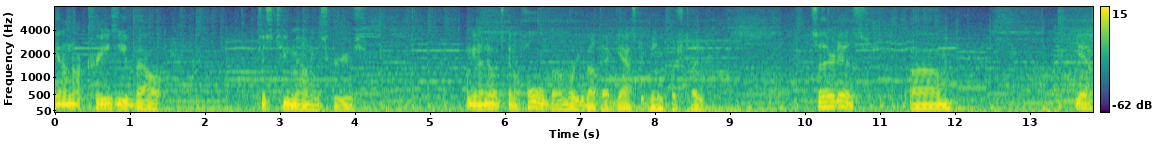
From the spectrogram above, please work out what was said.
Again, I'm not crazy about just two mounting screws. I mean, I know it's going to hold, but I'm worried about that gasket being pushed tight. So there it is. Um, yeah,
